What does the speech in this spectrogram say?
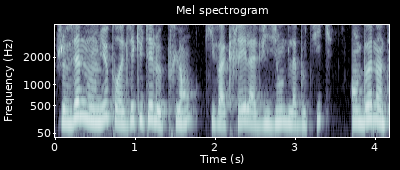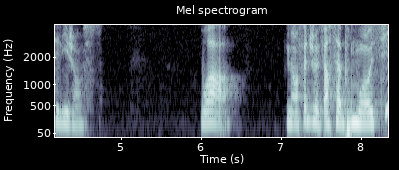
je faisais de mon mieux pour exécuter le plan qui va créer la vision de la boutique en bonne intelligence. Waouh Mais en fait, je veux faire ça pour moi aussi.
